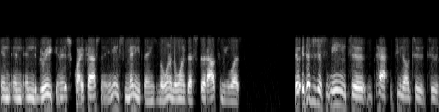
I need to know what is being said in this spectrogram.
in, in, in the Greek? And it's quite fascinating. It means many things, but one of the ones that stood out to me was it, it doesn't just mean to have, you know, to, to,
